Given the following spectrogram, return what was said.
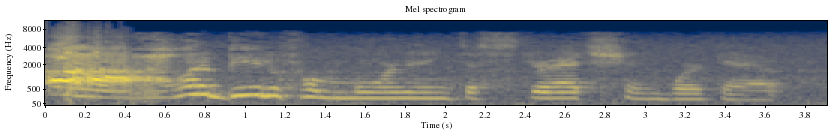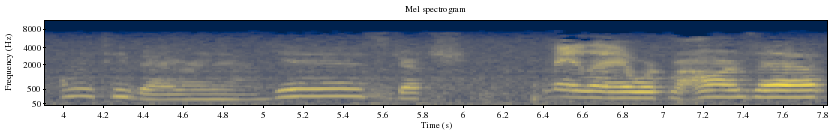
Ah, what a beautiful morning to stretch and work out. I'm teabag right now. Yeah, stretch. Melee, work my arms out.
